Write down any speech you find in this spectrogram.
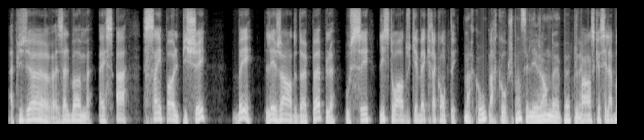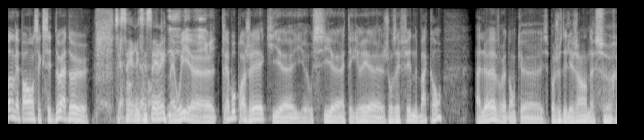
à plusieurs albums? Est-ce A. Saint-Paul Piché, B. Légende d'un peuple ou C. L'histoire du Québec racontée? Marco. Marco. Je pense que c'est Légende d'un peuple. Je pense que c'est la bonne réponse et que c'est 2 à 2. C'est serré, c'est serré. Mais oui, euh, très beau projet qui euh, a aussi euh, intégré Joséphine Bacon à l'œuvre. Donc, c'est pas juste des légendes sur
